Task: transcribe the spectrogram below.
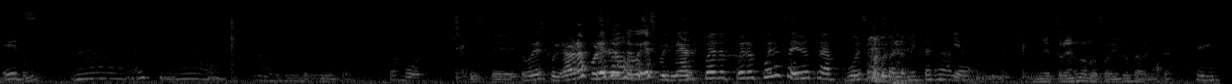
It's... No, es mío. Lo siento. Huevos. Este, Te voy a spoilear. Ahora por eso Pero- te voy a spoilear. Puedo, pero puede salir otra bolsa de palomitas si Ah, quieres. me trueno los oídos ahorita. Sí.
